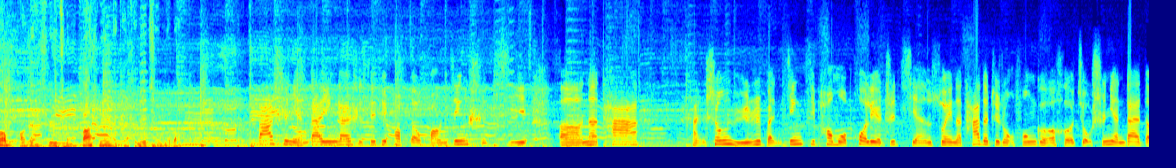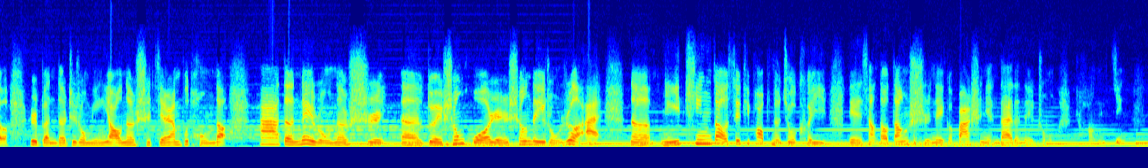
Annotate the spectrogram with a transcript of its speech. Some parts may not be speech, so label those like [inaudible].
Pop 好像是从八十年代开始流行的吧？八十年代应该是 City Pop 的黄金时期，呃，那它。产生于日本经济泡沫破裂之前，所以呢，它的这种风格和九十年代的日本的这种民谣呢是截然不同的。它的内容呢是呃对生活人生的一种热爱。那你一听到 City Pop 呢，就可以联想到当时那个八十年代的那种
